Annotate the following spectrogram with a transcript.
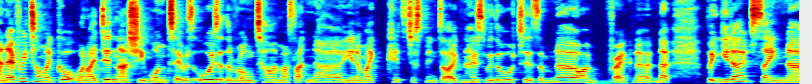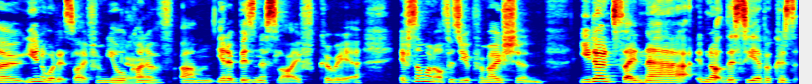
And every time I got one, I didn't actually want it. It was always at the wrong time. I was like, no, you know, my kid's just been diagnosed with autism. No, I'm pregnant. No, but you don't say no. You know what it's like from your kind of, um, you know, business life career. If someone offers you a promotion, you don't say nah, not this year because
